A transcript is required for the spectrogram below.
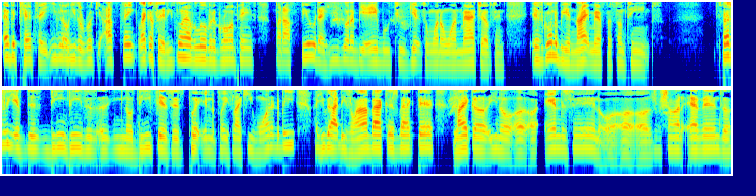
Ebiketie, even though he's a rookie, I think, like I said, he's going to have a little bit of growing pains, but I feel that he's going to be able to get some one on one matchups, and it's going to be a nightmare for some teams especially if this Dean Pees is, uh, you know, defense is put into place like he wanted to be. Uh, you got these linebackers back there, like uh, you know, uh, uh Anderson or uh, uh, Rashaan Evans, or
